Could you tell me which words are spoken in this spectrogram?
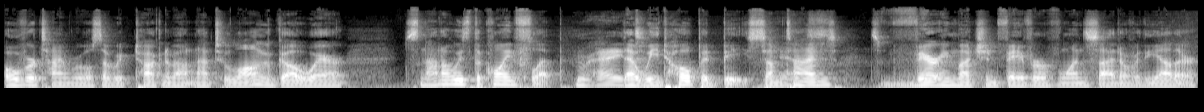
overtime rules that we were talking about not too long ago, where it's not always the coin flip Right. that we'd hope it'd be. Sometimes it's very much in favor of one side over the other.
